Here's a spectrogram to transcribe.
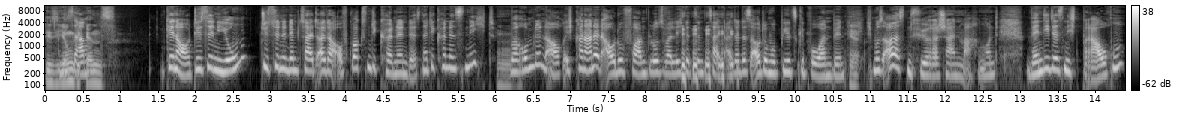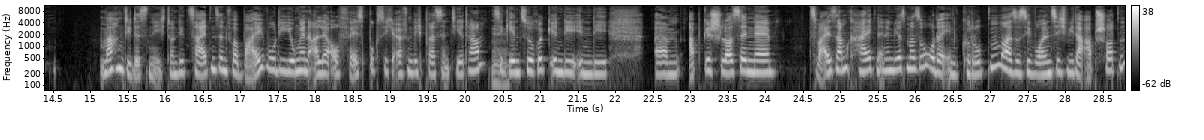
Diese Jungen, die, sagen, die Genau, die sind jung, die sind in dem Zeitalter aufgewachsen, die können das. Ne? Die können es nicht. Mhm. Warum denn auch? Ich kann auch nicht Auto fahren, bloß weil ich jetzt im Zeitalter des Automobils geboren bin. Ja. Ich muss auch erst einen Führerschein machen. Und wenn die das nicht brauchen, machen die das nicht. Und die Zeiten sind vorbei, wo die Jungen alle auf Facebook sich öffentlich präsentiert haben. Mhm. Sie gehen zurück in die, in die ähm, abgeschlossene Zweisamkeit, nennen wir es mal so, oder in Gruppen. Also sie wollen sich wieder abschotten.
